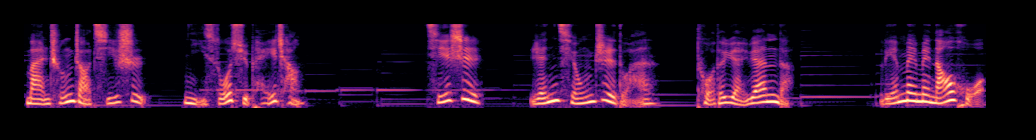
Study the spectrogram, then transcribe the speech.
满城找骑士你索取赔偿。骑士人穷志短，躲得远远的。连妹妹恼火，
